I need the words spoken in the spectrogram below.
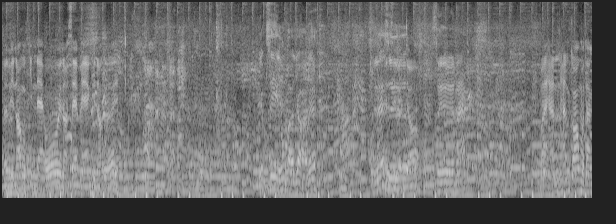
เอินพี่น้องมากินแน่โอ้ยเนาแซ่บแหงพี่น้องเอ้ย ซีเขามาจ่าเลยเนี่ยซื้อเสือเจ้าซื้อนะไปหันหันกล้องมาทาง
